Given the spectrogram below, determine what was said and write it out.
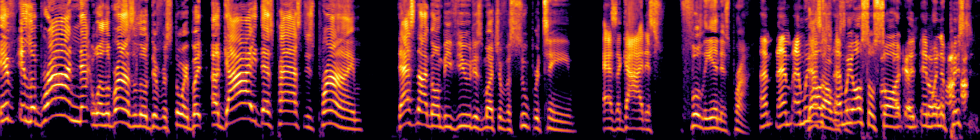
if, if LeBron, well, LeBron's a little different story, but a guy that's past his prime, that's not going to be viewed as much of a super team as a guy that's fully in his prime. And and, and we also, and we also saw it, and, and so when the Pistons.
